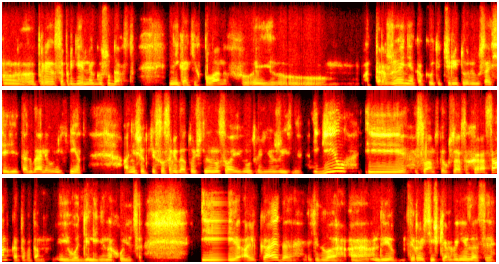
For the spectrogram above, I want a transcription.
э, сопредельных государств. Никаких планов отторжения какой-то территории у соседей и так далее у них нет. Они все-таки сосредоточены на своей внутренней жизни. ИГИЛ и Исламское государство Харасан, которое там и его отделение находится, и Аль-Каида, эти два, а, две террористические организации,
